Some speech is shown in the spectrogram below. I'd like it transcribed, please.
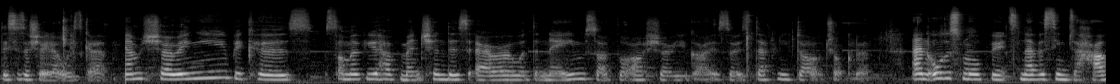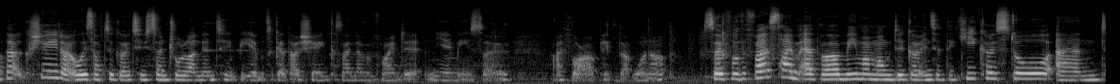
this is a shade I always get. I'm showing you because some of you have mentioned this error with the name so I thought I'll show you guys. So it's definitely dark chocolate. And all the small boots never seem to have that shade. I always have to go to central London to be able to get that shade because I never find it near me so I thought I'll pick that one up. So for the first time ever, me and my mom did go into the Kiko store and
